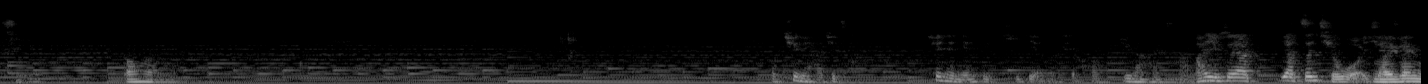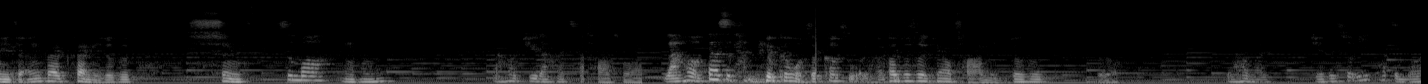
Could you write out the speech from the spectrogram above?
是，当然。我去年还去查，去年年底体检的时候，居然还查，还有说要要征求我一下。没跟你讲，应该看你就是幸福是吗？嗯哼。然后居然还查查出来，然后但是他没有跟我说，告诉我了。他就是一定要查你，就是，然后我还觉得说，咦，他怎么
